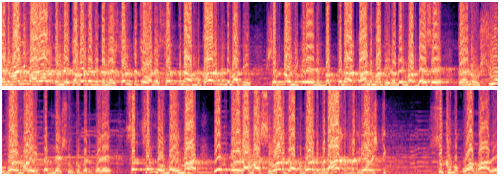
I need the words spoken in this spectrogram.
હનુમાનજી મહારાજ, તમને ખબર નથી, તમે સંત છો અને સંતના મુખારવિંદમાંથી શબ્દો નીકળે અને ભક્તના કાનમાંથી હૃદયમાં બેસે, તો એનું શું ફળ મળે તમને શું ખબર પડે? સત્સંગનો મહિમા, એક પરડામાં સ્વર્ગ, અપવર્ગ બધા જ મટીરિયાલિસ્ટિક સુખ મૂકવામાં આવે.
